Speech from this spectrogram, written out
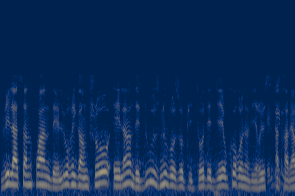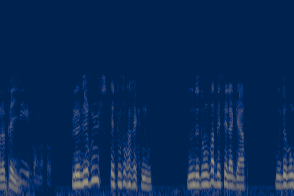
Villa San Juan de Lurigancho est l'un des 12 nouveaux hôpitaux dédiés au coronavirus à travers le pays. Le virus est toujours avec nous. Nous ne devons pas baisser la garde. Nous devons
